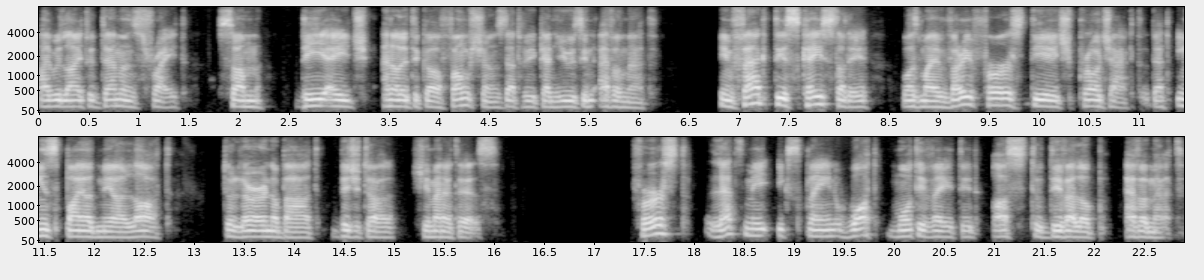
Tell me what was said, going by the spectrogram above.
I would like to demonstrate some DH analytical functions that we can use in AVOBMAT. In fact, this case study was my very first DH project that inspired me a lot to learn about digital humanities. First, let me explain what motivated us to develop AVOBMAT.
